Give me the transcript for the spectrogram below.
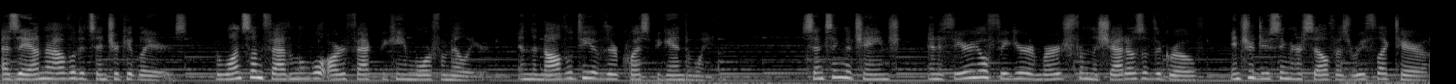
as they unraveled its intricate layers, the once unfathomable artifact became more familiar, and the novelty of their quest began to wane. Sensing the change, an ethereal figure emerged from the shadows of the grove, introducing herself as Reflectera,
